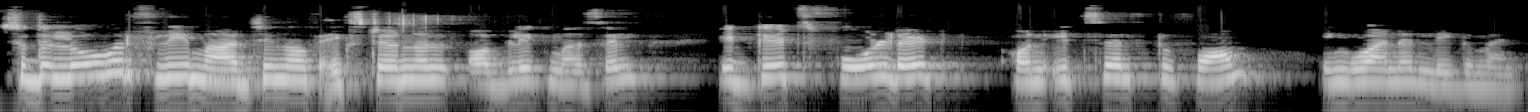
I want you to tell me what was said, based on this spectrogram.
So the lower free margin of external oblique muscle it gets folded on itself to form inguinal ligament.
